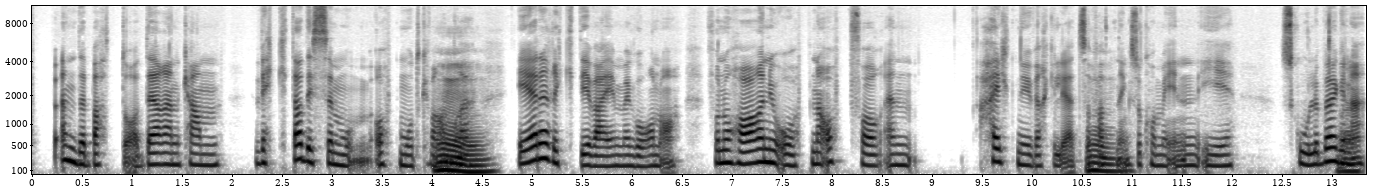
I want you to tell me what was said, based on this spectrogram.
opp en debatt da, der en kan vekte disse opp mot hverandre. Mm. Er det riktig vei vi går nå? For nå har en jo åpna opp for en helt ny virkelighetsoppfatning mm. som kommer inn i skolebøkene.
